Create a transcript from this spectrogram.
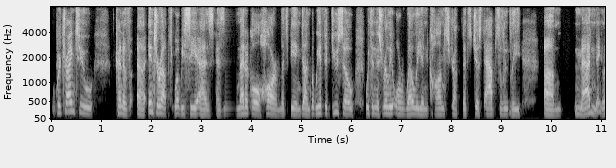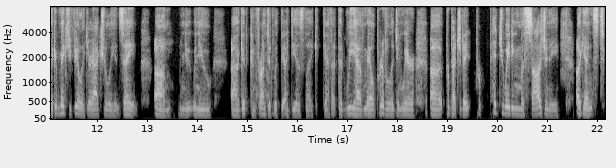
we're trying to kind of uh, interrupt what we see as as medical harm that's being done, but we have to do so within this really Orwellian construct that's just absolutely um, maddening. Like it makes you feel like you're actually insane um, when you when you uh, get confronted with the ideas like yeah, that, that we have male privilege and we're uh, perpetuate, perpetuating misogyny against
